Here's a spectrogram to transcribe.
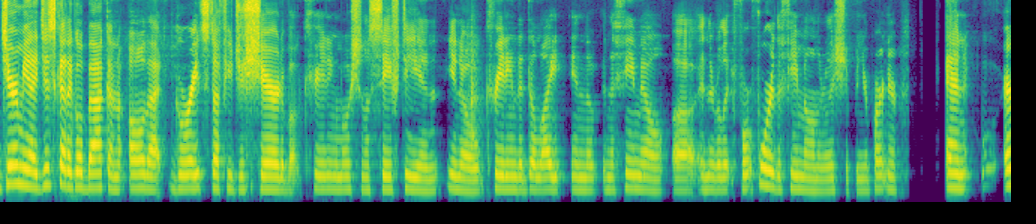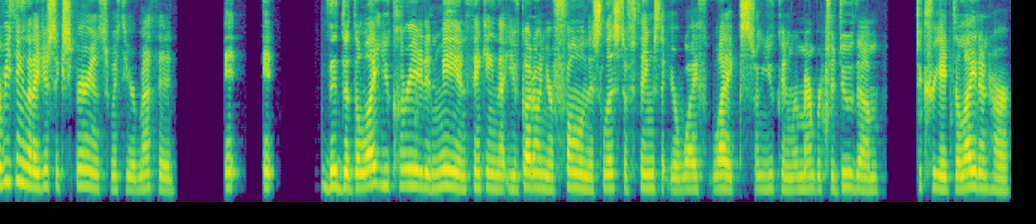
Jeremy, I just got to go back on all that great stuff you just shared about creating emotional safety and you know creating the delight in the in the female uh, in the for for the female in the relationship and your partner, and everything that I just experienced with your method, the, the delight you created in me and thinking that you've got on your phone this list of things that your wife likes so you can remember to do them to create delight in her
